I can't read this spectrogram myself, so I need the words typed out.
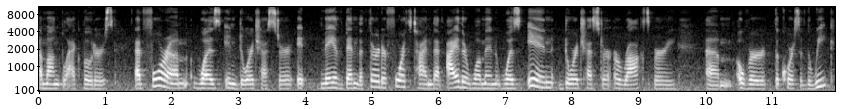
among black voters. That forum was in Dorchester. It may have been the third or fourth time that either woman was in Dorchester or Roxbury um, over the course of the week.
